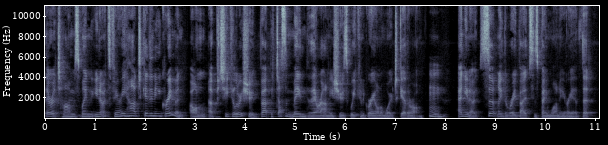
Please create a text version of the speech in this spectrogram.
There are times when, you know, it's very hard to get any agreement on a particular issue, but it doesn't mean that there aren't issues we can agree on and work together on. Mm. And, you know, certainly the rebates has been one area that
